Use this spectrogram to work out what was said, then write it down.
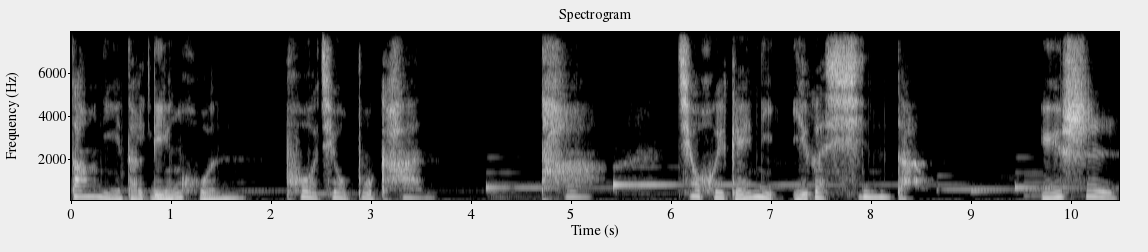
当你的灵魂破旧不堪，他就会给你一个新的，于是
